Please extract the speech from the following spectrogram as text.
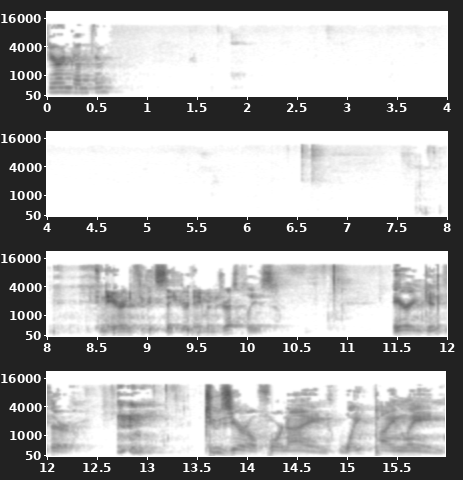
Aaron Gunther? And Aaron, if you could state your name and address, please? Aaron Ginther, 2049 White Pine Lane,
